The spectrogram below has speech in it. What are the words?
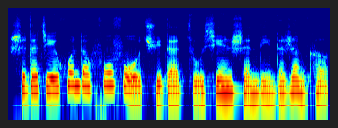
使得结婚的夫妇取得祖先神灵的认可，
